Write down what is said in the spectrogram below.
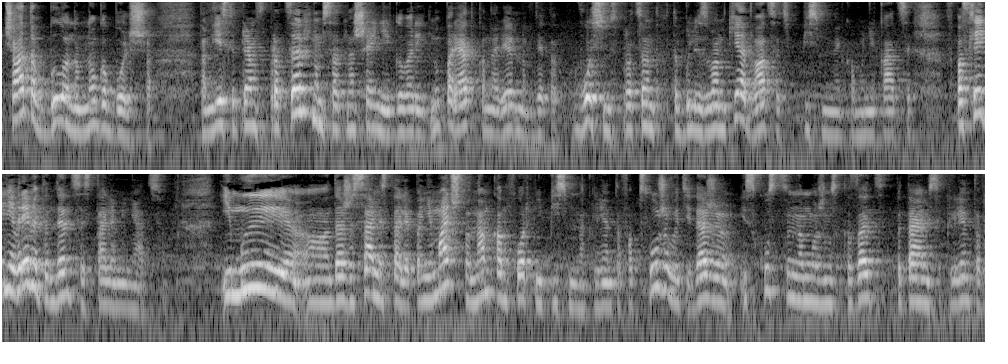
чатов было намного больше. Там, если прям в процентном соотношении говорить, ну, порядка, наверное, где-то 80% это были звонки, а 20% письменные коммуникации. В последнее время тенденции стали меняться. И мы э, даже сами стали понимать, что нам комфортнее письменно клиентов обслуживать, и даже искусственно, можно сказать, пытаемся клиентов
